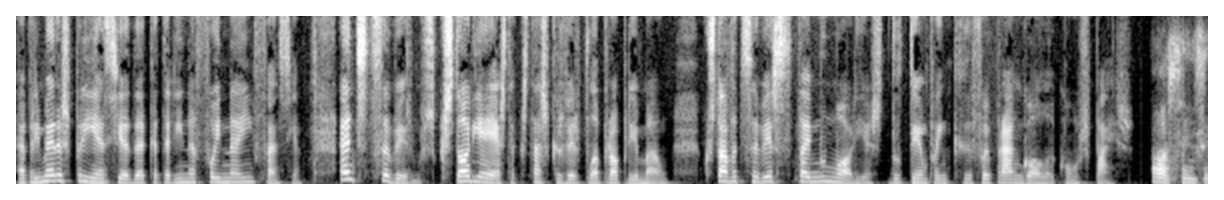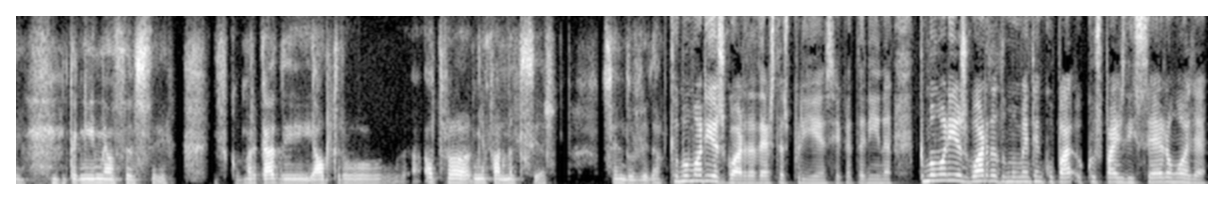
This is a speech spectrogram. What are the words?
A primeira experiência da Catarina foi na infância. Antes de sabermos que história é esta que está a escrever pela própria mão, gostava de saber se tem memórias do tempo em que foi para Angola com os pais. Oh, sim, sim, tenho imensas, sim. Ficou marcado e alterou, alterou a minha forma de ser sem dúvida. Que memórias guarda desta experiência, Catarina? Que memórias guarda do momento em que, que os pais disseram: Olha,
